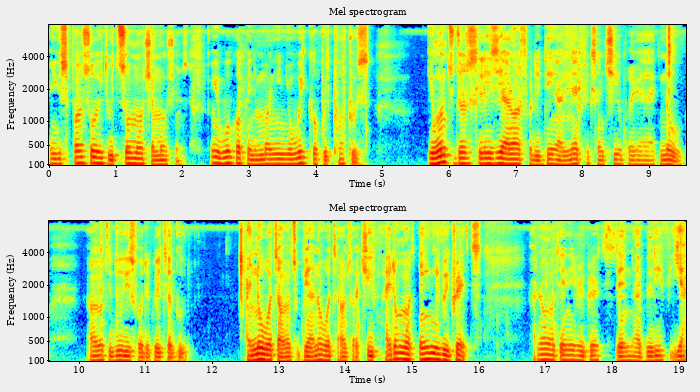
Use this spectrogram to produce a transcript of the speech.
and you sponsor it with so much emotions when you wake up in the morning you wake up with purpose. You want to just lazy around for the day and netflix and chill but you're like no i want to do this for the greater good i know what i want to be i know what i want to achieve i don't want any regrets i don't want any regrets then i believe yeah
